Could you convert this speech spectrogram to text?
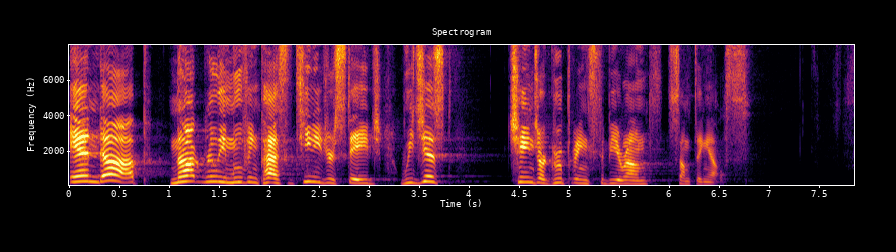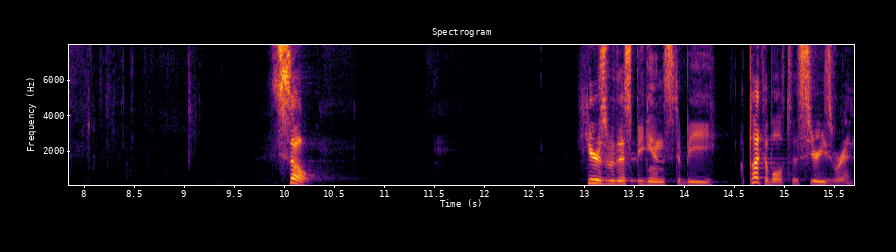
end up not really moving past the teenager stage. We just change our groupings to be around something else. So, here's where this begins to be applicable to the series we're in.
